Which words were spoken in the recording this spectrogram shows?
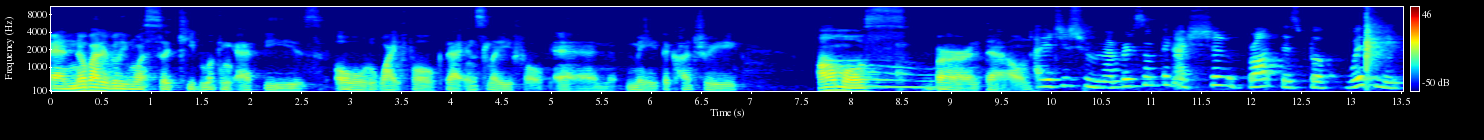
and nobody really wants to keep looking at these old white folk that enslaved folk and made the country almost Oh. burn down. I just remembered something. I should have brought this book with me.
